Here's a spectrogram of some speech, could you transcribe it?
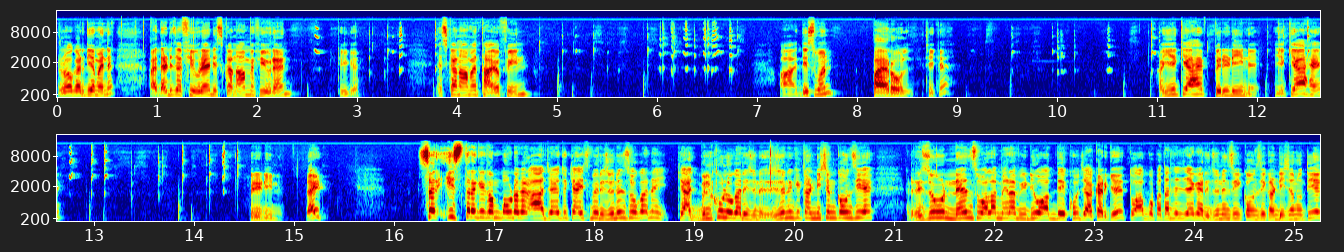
ड्रॉ कर दिया मैंने। दैट इज़ अ फ्यूरैन इसका नाम है फ्यूरैन ठीक है? इसका नाम है थायोफिन दिस वन पायरोल ठीक है? और ये क्या है? पिरिडीन है। ये क्या है? पिरिडीन राइट सर, इस तरह के कंपाउंड अगर आ जाए तो क्या इसमें रिजोनेंस होगा? नहीं। क्या बिल्कुल होगा रिजोनेंस रिजोनेंस की कंडीशन कौन सी है? रिजोनेंस वाला मेरा वीडियो आप देखो जा करके तो आपको पता चल जाएगा रिजोनेंस की कौन सी कंडीशन होती है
